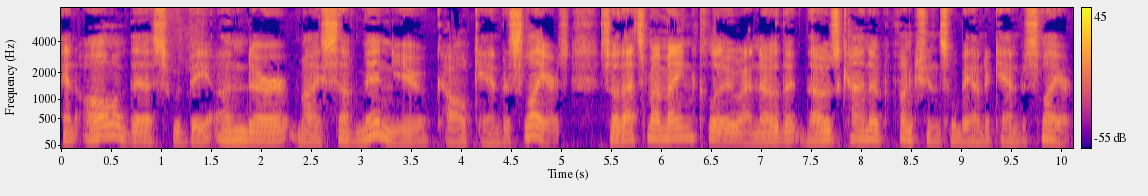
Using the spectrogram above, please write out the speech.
And all of this would be under my submenu called Canvas Layers. So that's my main clue. I know that those kind of functions will be under Canvas Layer.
